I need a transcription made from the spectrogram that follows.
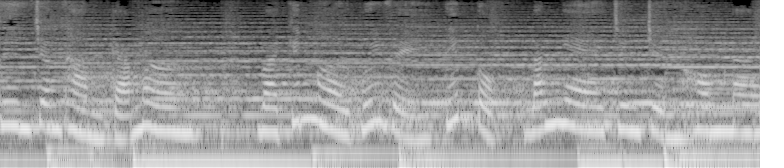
Xin chân thành cảm ơn và kính mời quý vị tiếp tục lắng nghe chương trình hôm nay.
